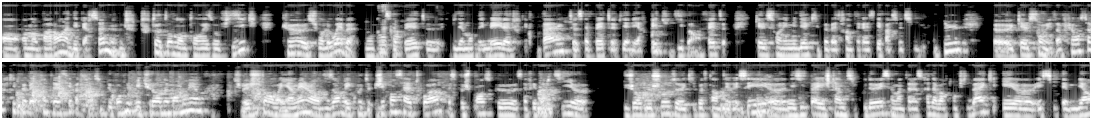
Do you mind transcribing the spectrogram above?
en, en, parlant à des personnes tout autant dans ton réseau physique que sur le web. Donc ça peut être euh, évidemment des mails à tous tes contacts, ça peut être via les RP. Tu dis bah en fait quels sont les médias qui peuvent être intéressés par ce type de contenu, euh, quels sont les influenceurs qui peuvent être intéressés par ce type de contenu et tu leur demandes rien. Tu vas juste leur envoyer un mail en leur disant bah écoute j'ai pensé à toi parce que je pense que ça fait partie euh, du genre de choses qui peuvent t'intéresser. N'hésite pas à y jeter un petit coup d'œil, ça m'intéresserait d'avoir ton feedback et, et si t'aimes bien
